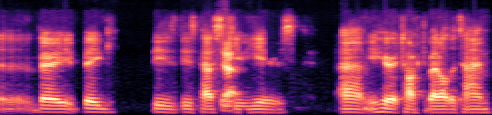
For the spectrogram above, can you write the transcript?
uh, very big these these past yeah. few years. Um, you hear it talked about all the time.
